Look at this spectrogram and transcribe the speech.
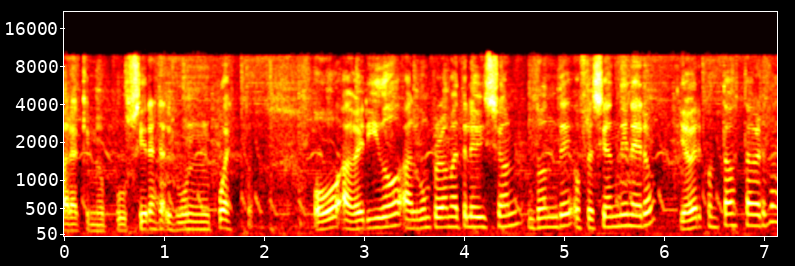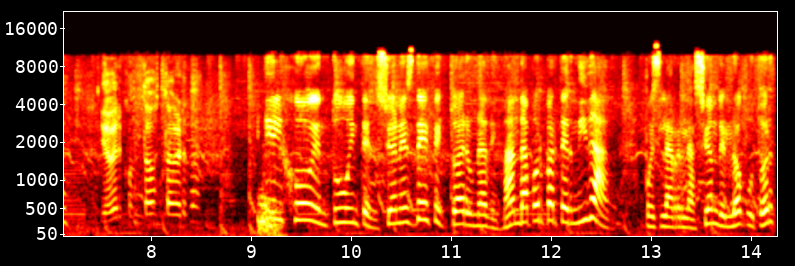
para que me pusieran algún puesto o haber ido a algún programa de televisión donde ofrecían dinero y haber contado esta verdad. Y haber contado esta verdad. El joven tuvo intenciones de efectuar una demanda por paternidad, pues la relación del locutor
